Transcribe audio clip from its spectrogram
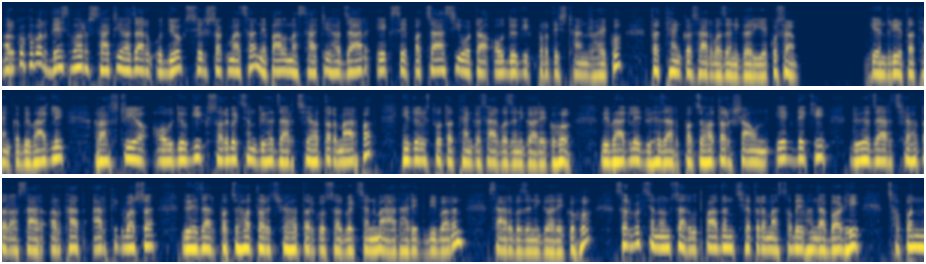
अर्को खबर देशभर साठी हजार उद्योग शीर्षकमा छ। नेपालमा साठी हजार एक सय पचासीवटा औद्योगिक प्रतिष्ठान रहेको तथ्याङ्क सार्वजनिक गरिएको छ। केन्द्रीय तथ्याङ्क विभागले राष्ट्रिय औद्योगिक सर्वेक्षण दुई हजार छिहत्तर मार्फत हिजो यस्तो तथ्याङ्क सार्वजनिक गरेको हो। विभागले दुई हजार पचहत्तर साउन एकदेखि दुई हजार छिहत्तर असार अर्थात आर्थिक वर्ष दुई हजार पचहत्तर छिहत्तरको सर्वेक्षणमा आधारित विवरण सार्वजनिक गरेको हो। सर्वेक्षण अनुसार उत्पादन क्षेत्रमा सबैभन्दा बढ़ी छपन्न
